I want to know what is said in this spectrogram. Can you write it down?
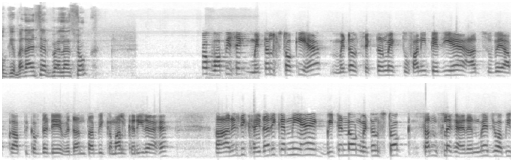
ओके, बताएँ सर, पहला स्टॉक स्टॉक वापिस एक मेटल स्टॉक ही। है मेटल सेक्टर में एक तूफानी तेज़ी है। आज सुबह आपका pick of the day Vedanta भी कमाल कर ही रहा है। अनिल जी, खरीदारी करनी है एक beaten down metal stock Sunflag Iron में, जो अभी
